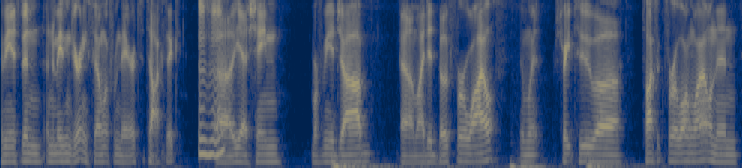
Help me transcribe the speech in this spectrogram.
I mean, it's been an amazing journey. So I went from there to Toxic. Uh, yeah, Shane offered me a job. Um, I did both for a while, then went straight to uh, Toxic for a long while, and then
